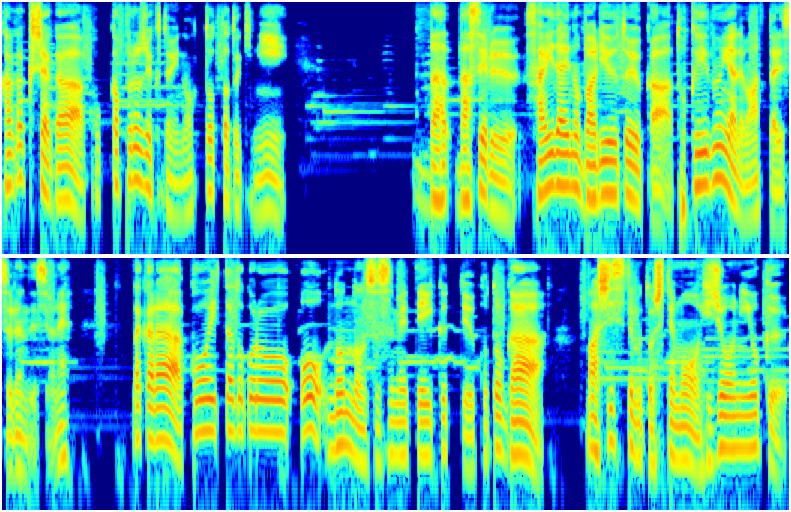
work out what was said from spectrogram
科学者が国家プロジェクトにのっとった時に、出せる最大のバリューというか、得意分野でもあったりするんですよね。だから、こういったところをどんどん進めていくっていうことが、まあ、システムとしても非常によく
